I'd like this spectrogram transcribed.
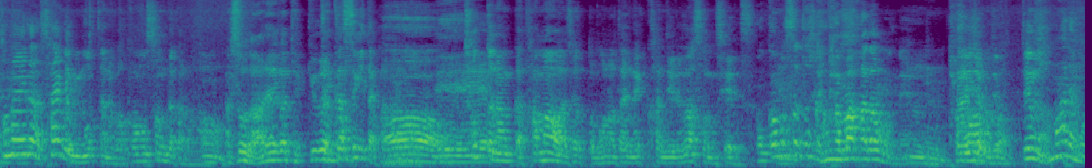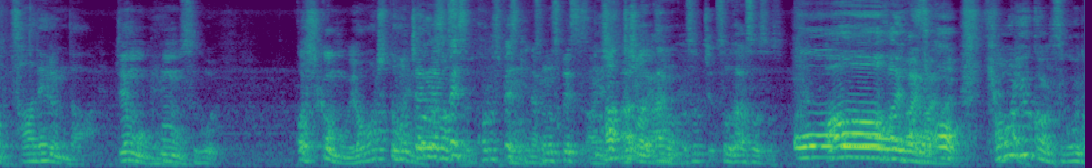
この間最後に持ったのが岡本さんだから。うん。あそうだあれが鉄球がでかすぎたからちょっとなんか玉はちょっと物足りなく感じるのはそのせいです。岡本さん確かに玉派だもんね。うん。玉大丈夫でも。でも玉でも差出るんだ。でもうん。すごい。あしかも柔らかい。ちょっと持ちこの上げれますスペースこのスペース気になる。そのスペースあちょっと待って。あのそっちそうだそうそうそう。おあーはいはいはいはい。恐竜感すごいな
